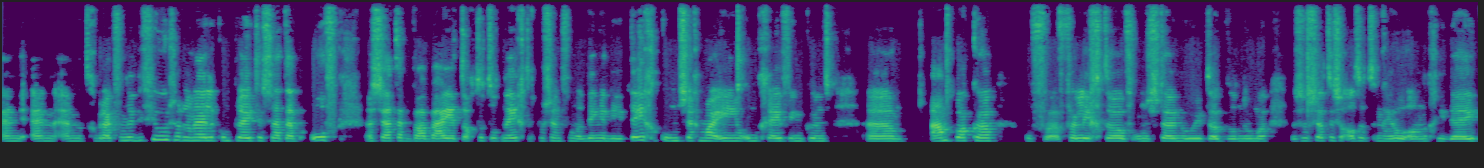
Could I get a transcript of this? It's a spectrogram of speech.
en, en, en het gebruik van de diffuser een hele complete set hebt. Of een set hebt waarbij je 80 tot 90 procent van de dingen die je tegenkomt, zeg maar, in je omgeving kunt ehm, aanpakken of uh, verlichten of ondersteunen, hoe je het ook wil noemen. Dus set is altijd een heel ander idee.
